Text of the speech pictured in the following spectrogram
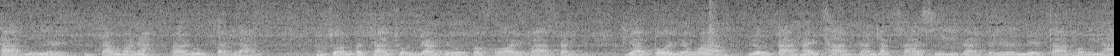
ธาตุนี่เลยจำมานะปลาลูกปลาหลานส่วนประชาชนญาติโยมก็ขอให้พากัน อย่าปล่อยอย่าวางเรื่องการให้ทานการรักษาศีลการเจริญเมตตาภาวนา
